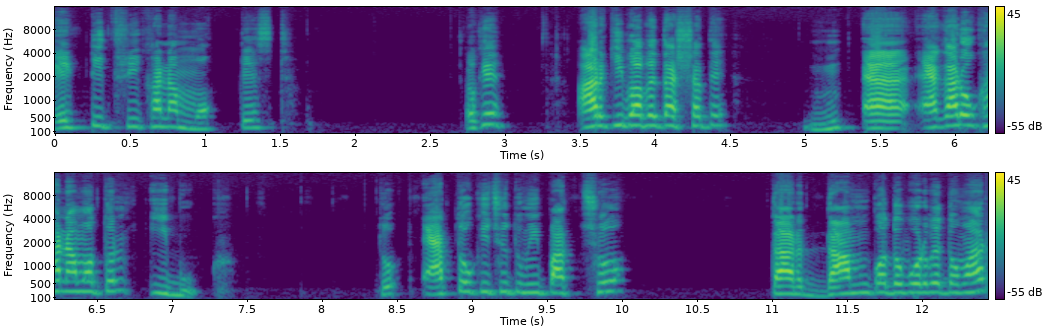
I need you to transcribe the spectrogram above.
এইটটি থ্রিখানা মক টেস্ট ওকে আর কি পাবে তার সাথে? এগারোখানা মতন ইবুক তো এত কিছু তুমি পাচ্ছ, তার দাম কত পড়বে তোমার?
